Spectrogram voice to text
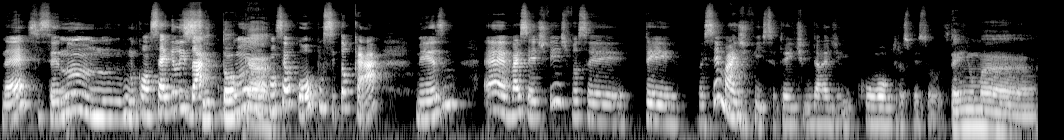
né? Se você não, não consegue lidar com, com seu corpo, se tocar mesmo, é, vai ser difícil você ter. Vai ser mais difícil ter intimidade com outras pessoas. Tem uma,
